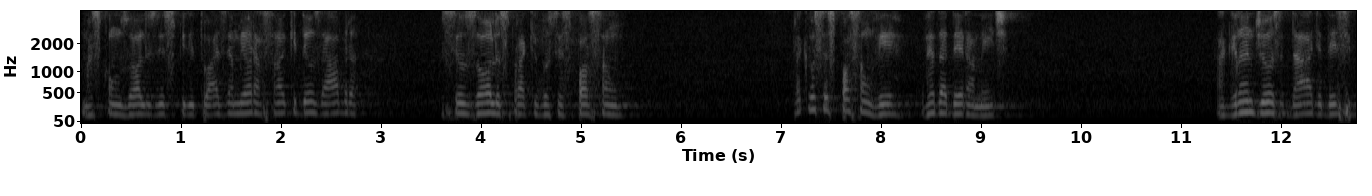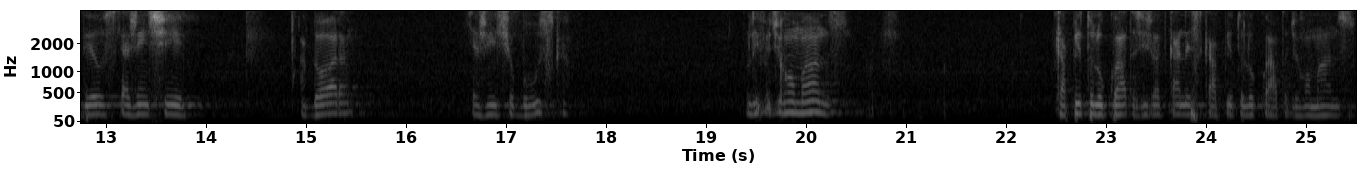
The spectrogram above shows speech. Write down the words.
mas com os olhos espirituais. E a minha oração é que Deus abra os seus olhos para que vocês possam para que vocês possam ver verdadeiramente a grandiosidade desse Deus que a gente adora, que a gente busca. O livro de Romanos, capítulo 4, a gente vai ficar nesse capítulo 4 de Romanos.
